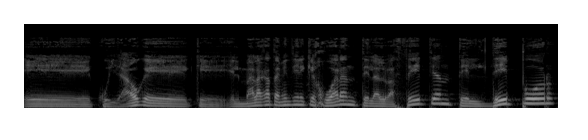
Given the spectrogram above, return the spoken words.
eh, cuidado que, que el Málaga también tiene que jugar ante el Albacete, ante el Depor,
